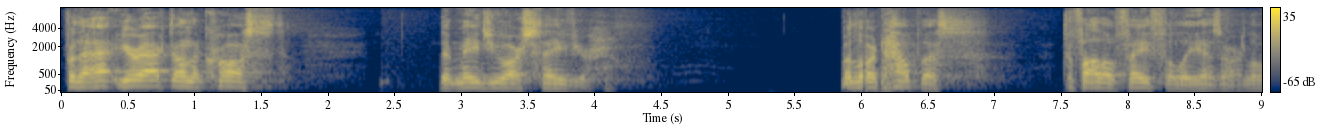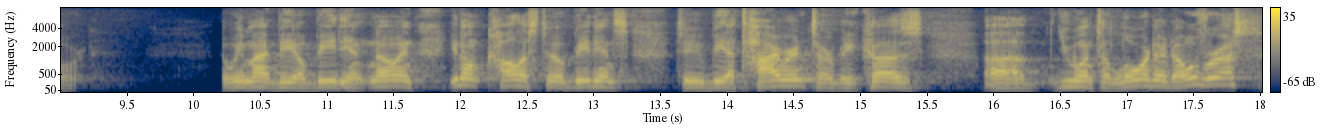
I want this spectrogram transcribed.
for that, your act on the cross that made you our Savior. But Lord, help us to follow faithfully as our Lord. That we might be obedient, knowing you don't call us to obedience to be a tyrant or because uh, you want to lord it over us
